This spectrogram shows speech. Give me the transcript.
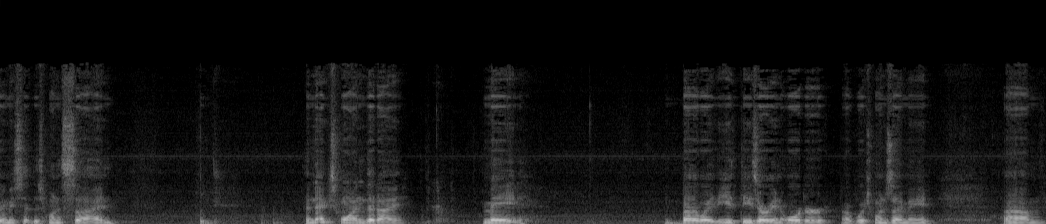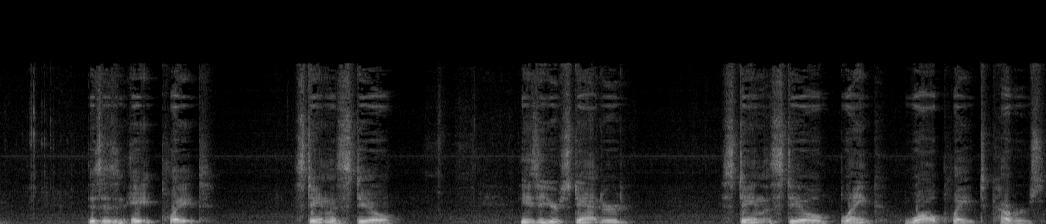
let me set this one aside. The next one that I made, by the way, these, these are in order of which ones I made. Um, this is an 8 plate stainless steel. These are your standard stainless steel blank wall plate covers.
